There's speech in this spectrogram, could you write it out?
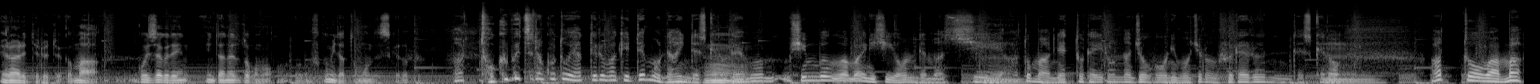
得られてるというかまあご自宅でインターネットとかも含みだと思うんですけど。まあ、特別なことをやってるわけでもないんですけどね、うん。もう新聞は毎日読んでますし、うん。あとまあネットでいろんな情報にもちろん触れるんですけど、うん。あとはまあ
